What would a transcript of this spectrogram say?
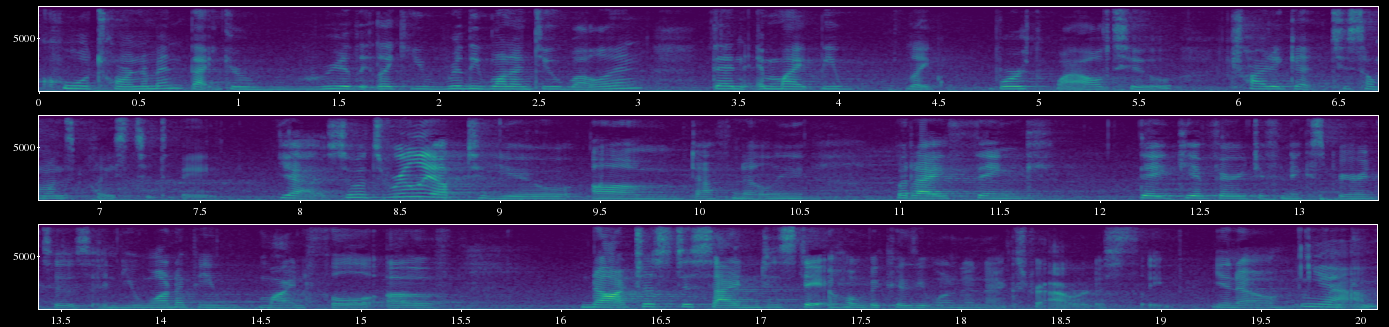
cool tournament that you're really like you really want to do well in then it might be like worthwhile to try to get to someone's place to debate Yeah, so it's really up to you, um, definitely. But I think they give very different experiences, and you want to be mindful of not just deciding to stay at home because you wanted an extra hour to sleep. You know? Yeah.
